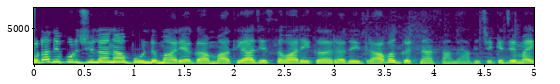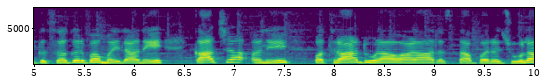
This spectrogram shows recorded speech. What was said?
છોટાઉદેપુર જિલ્લાના ભૂંડ મારિયા ગામમાંથી આજે સવારે એક હૃદયદ્રાવક ઘટના સામે આવી છે કે જેમાં એક સગર્ભા મહિલાને કાચા અને પથરાળ ઢોળાવાળા રસ્તા પર ઝોલા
